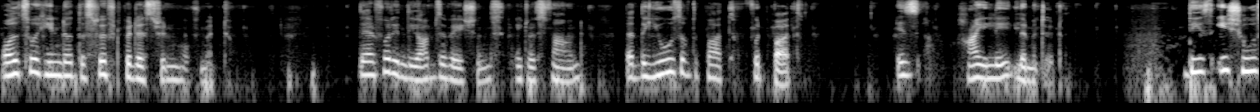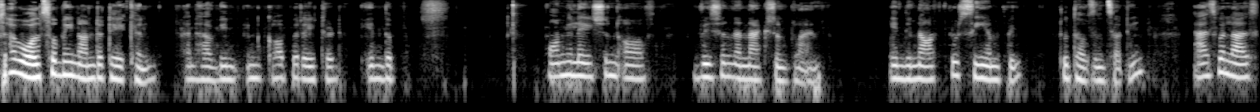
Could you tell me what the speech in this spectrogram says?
also hinder the swift pedestrian movement. Therefore, in the observations, it was found that the use of the path, footpath is highly limited. These issues have also been undertaken and have been incorporated in the formulation of vision and action plan in the Nagpur CMP 2013 as well as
